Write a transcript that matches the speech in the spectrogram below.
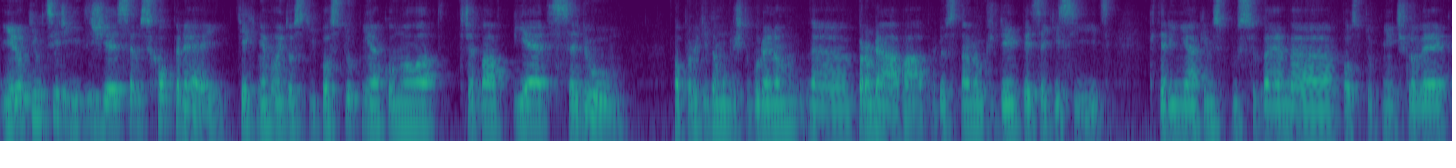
jenom tím chci říct, že jsem schopný těch nemovitostí postupně nakumulovat třeba 5, 7, oproti tomu, když to budu jenom e, prodávat, dostanu vždy 500 tisíc, který nějakým způsobem e, postupně člověk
